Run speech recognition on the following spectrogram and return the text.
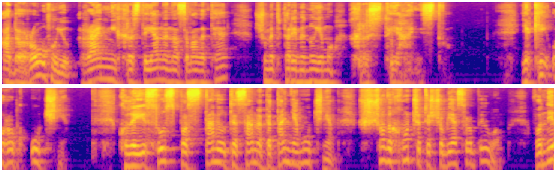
А дорогою ранні християни називали те, що ми тепер іменуємо християнство. Який урок учня? Коли Ісус поставив те саме питання учням, що ви хочете, щоб я зробив? Вони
